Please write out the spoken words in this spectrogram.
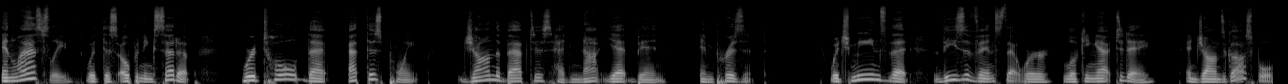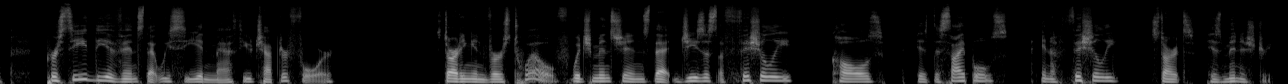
And lastly, with this opening setup, we're told that at this point, John the Baptist had not yet been imprisoned, which means that these events that we're looking at today in John's Gospel precede the events that we see in Matthew chapter 4, starting in verse 12, which mentions that Jesus officially calls his disciples and officially starts his ministry.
